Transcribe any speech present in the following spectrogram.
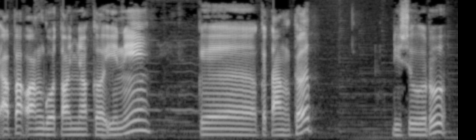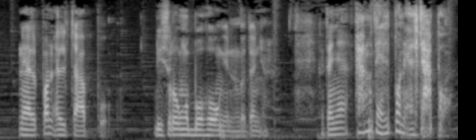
apa anggotanya ke ini ke ketangkep disuruh nelpon El Chapo disuruh ngebohongin katanya katanya kamu telepon El Chapo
